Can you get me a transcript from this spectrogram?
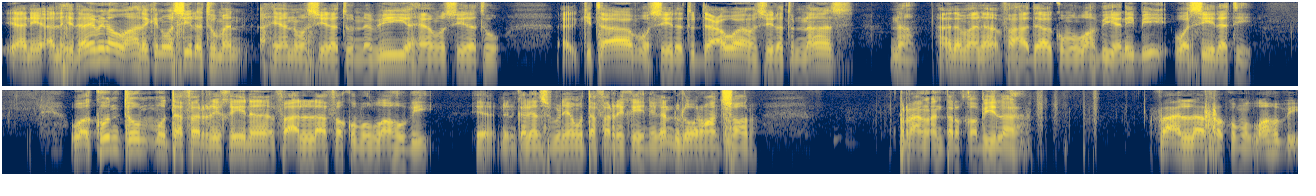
يعني الهداية من الله لكن وسيلة من؟ أحيانا وسيلة النبي أحيانا وسيلة الكتاب وسيلة الدعوة وسيلة الناس. نعم هذا معنى فهداكم الله بي يعني بوسيلتي. وكنتم متفرقين فألافكم الله بي. ya dan kalian sebenarnya mutafarriqin ya kan dulu orang perang antar kabilah. Fa'allafakumullahu bi.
